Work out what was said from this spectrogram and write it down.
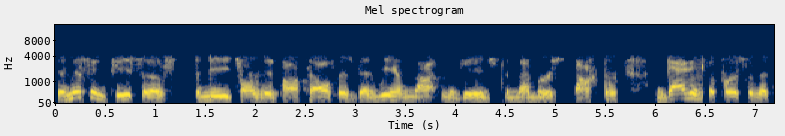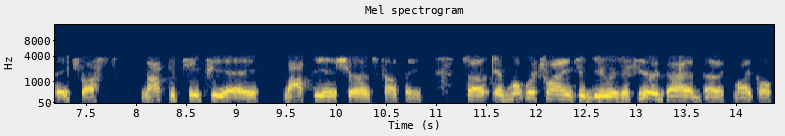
The missing piece of, to me, targeted pop health has been we have not engaged the member's doctor. That is the person that they trust, not the TPA, not the insurance company. So if what we're trying to do is if you're a diabetic, Michael,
